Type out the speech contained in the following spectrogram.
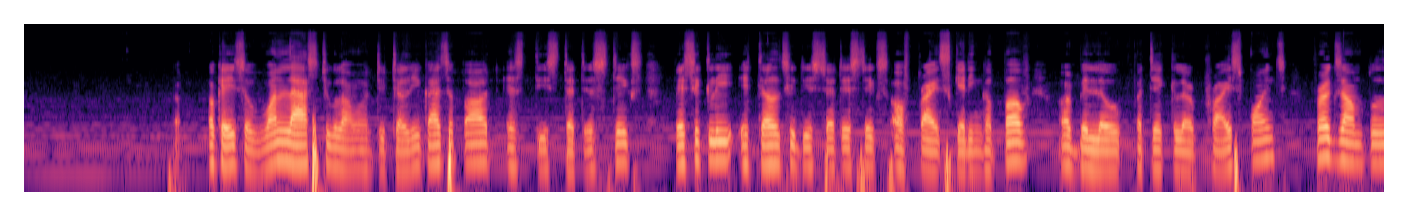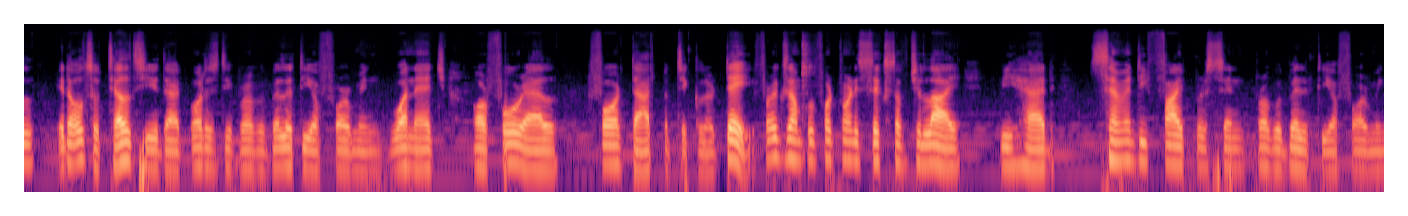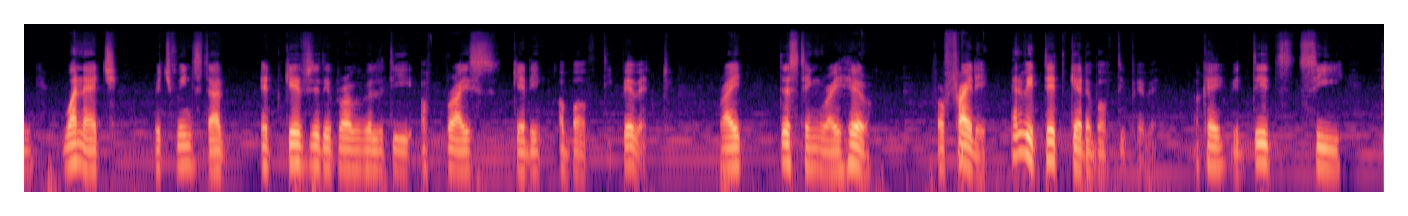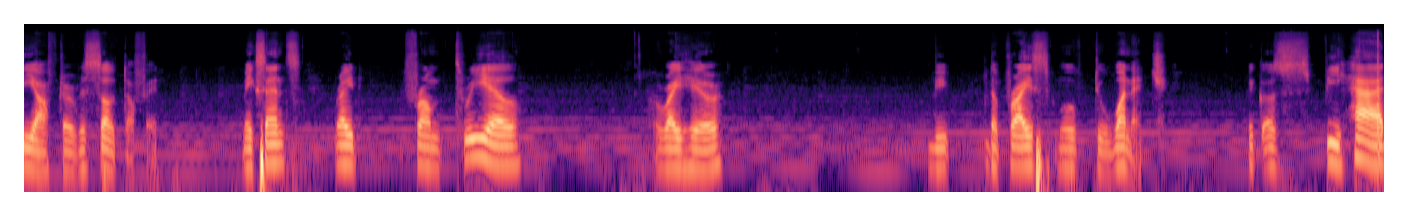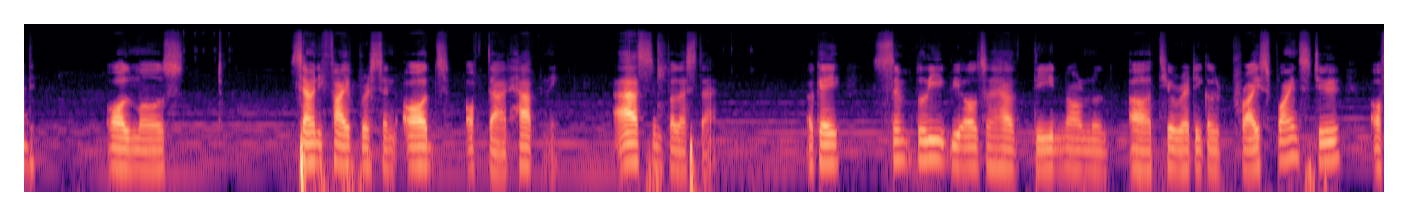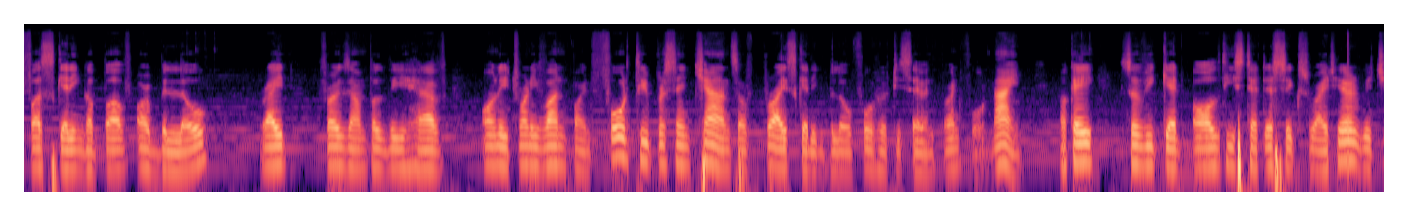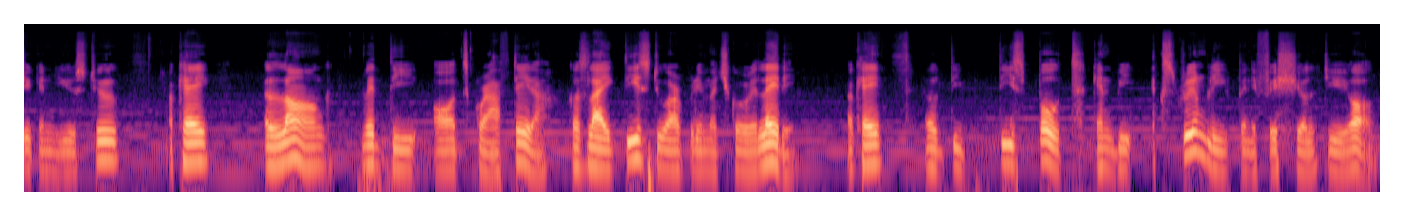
okay so one last tool i want to tell you guys about is the statistics. Basically it tells you the statistics of price getting above or below particular price points. For example it also tells you that what is the probability of forming 1 edge or 4l for that particular day. For example for 26th of july we had 75% probability of forming 1 edge which means that it gives you the probability of price getting above the pivot right? This thing right here for friday. And we did get above the pivot okay? We did see the after result of it. Make sense right? From 3l right here we the price moved to 1 edge because we had almost 75% odds of that happening. As simple as that. Okay? Simply we also have the normal uh, theoretical price points too of us getting above or below right? For example we have only 21.43% chance of price getting below 457.49 okay? So we get all these statistics right here which you can use too okay? Along with the odds graph data because like these two are pretty much correlating okay? So the, these both can be extremely beneficial to you all.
